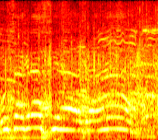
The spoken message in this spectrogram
Muchas gracias, Granada.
